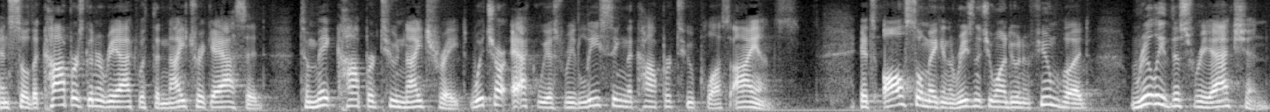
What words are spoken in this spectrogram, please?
And so the copper is going to react with the nitric acid to make copper 2 nitrate, which are aqueous, releasing the copper 2 plus ions. It's also making the reason that you want to do it in a fume hood, really, this reaction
